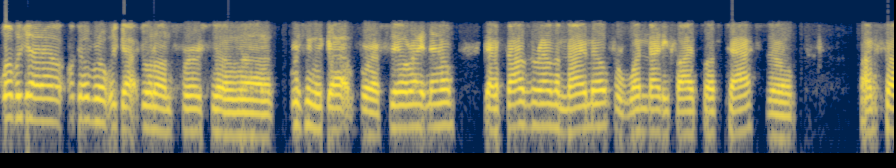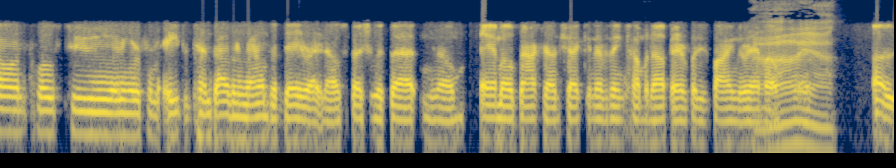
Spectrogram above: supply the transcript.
what we got out. Look over what we got going on first. So uh, first thing we got for our sale right now, got a thousand rounds of nine mil for one ninety five plus tax. So I'm selling close to anywhere from eight to ten thousand rounds a day right now, especially with that you know ammo background check and everything coming up. Everybody's buying their ammo. Oh yeah. Oh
